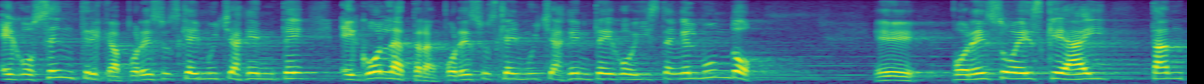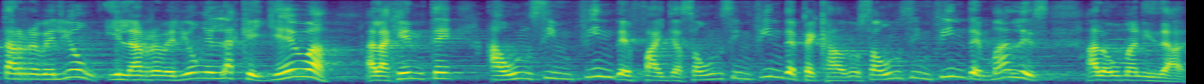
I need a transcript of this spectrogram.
egocéntrica, por eso es que hay mucha gente ególatra, por eso es que hay mucha gente egoísta en el mundo. Eh, por eso es que hay tanta rebelión y la rebelión es la que lleva a la gente a un sinfín de fallas, a un sinfín de pecados, a un sinfín de males a la humanidad.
